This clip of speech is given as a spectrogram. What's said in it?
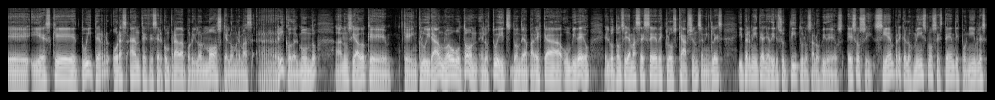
Eh, y es que Twitter, horas antes de ser comprada por Elon Musk, el hombre más rico del mundo, ha anunciado que, que incluirá un nuevo botón en los tweets donde aparezca un video. El botón se llama CC de Closed Captions en inglés y permite añadir subtítulos a los videos. Eso sí, siempre que los mismos estén disponibles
